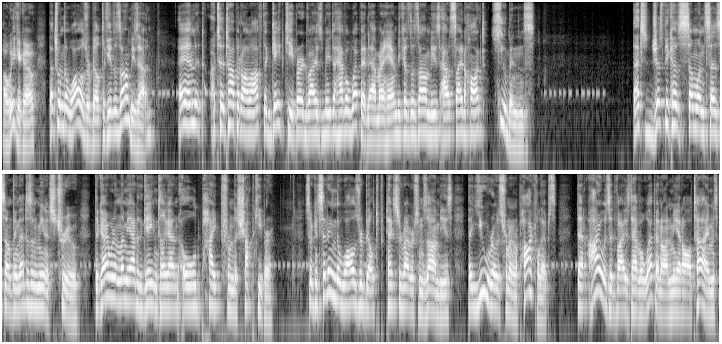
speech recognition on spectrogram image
A week ago, that's when the walls were built to keep the zombies out. And to top it all off, the gatekeeper advised me to have a weapon at my hand because the zombies outside haunt humans. That's just because someone says something, that doesn't mean it's true. The guy wouldn't let me out of the gate until I got an old pipe from the shopkeeper. So considering the walls were built to protect survivors from zombies, that you rose from an apocalypse, that I was advised to have a weapon on me at all times,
